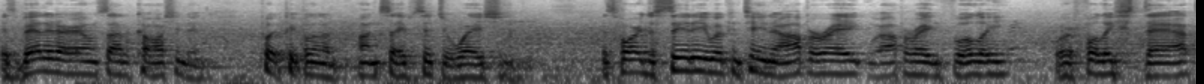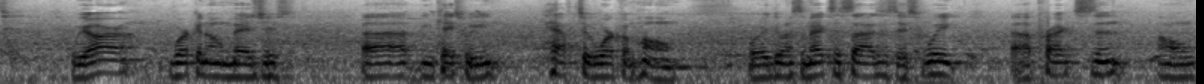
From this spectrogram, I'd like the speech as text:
it's better to err on the side of caution than put people in an unsafe situation. As far as the city, we'll continue to operate. We're operating fully. We're fully staffed. We are working on measures uh, in case we have to work from home. We're doing some exercises this week, uh, practicing on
